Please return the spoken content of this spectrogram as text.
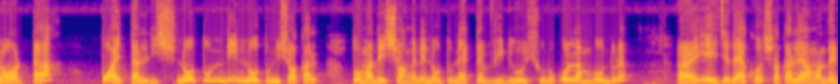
নটা পঁয়তাল্লিশ। নতুন দিন, নতুন সকাল। তোমাদের সঙ্গে নতুন একটা ভিডিও শুরু করলাম বন্ধুরা। এই যে দেখো, সকালে আমাদের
